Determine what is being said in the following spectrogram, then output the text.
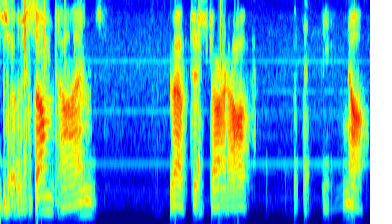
So sometimes you have to start off with it being null.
